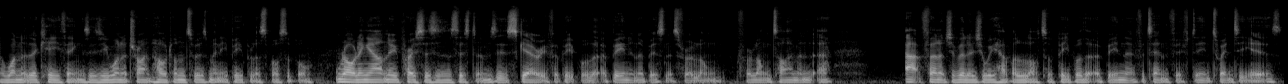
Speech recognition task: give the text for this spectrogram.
uh, one of the key things is you want to try and hold on to as many people as possible. Rolling out new processes and systems is scary for people that have been in a business for a long, for a long time. And uh, at Furniture Village, we have a lot of people that have been there for 10, 15, 20 years.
